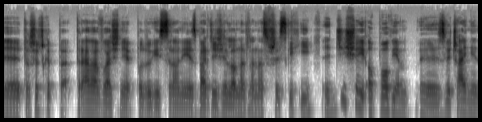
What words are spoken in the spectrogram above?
y, troszeczkę ta trawa właśnie po drugiej stronie jest bardziej zielona dla nas wszystkich. I y, dzisiaj opowiem y, zwyczajnie,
